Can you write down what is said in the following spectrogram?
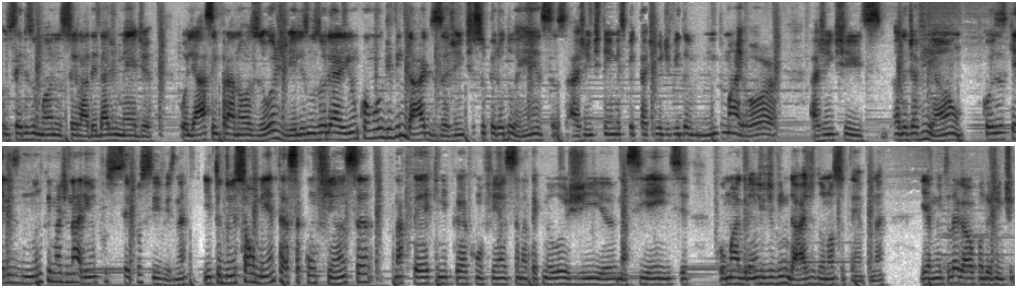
os seres humanos, sei lá, da Idade Média olhassem para nós hoje, eles nos olhariam como divindades. A gente superou doenças, a gente tem uma expectativa de vida muito maior, a gente anda de avião, coisas que eles nunca imaginariam ser possíveis, né? E tudo isso aumenta essa confiança na técnica, confiança na tecnologia, na ciência, como a grande divindade do nosso tempo, né? E é muito legal quando a gente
